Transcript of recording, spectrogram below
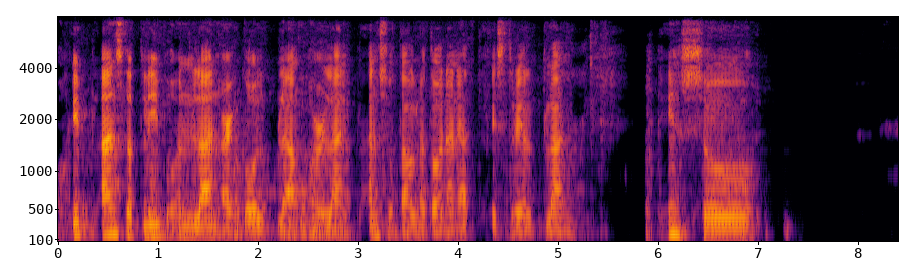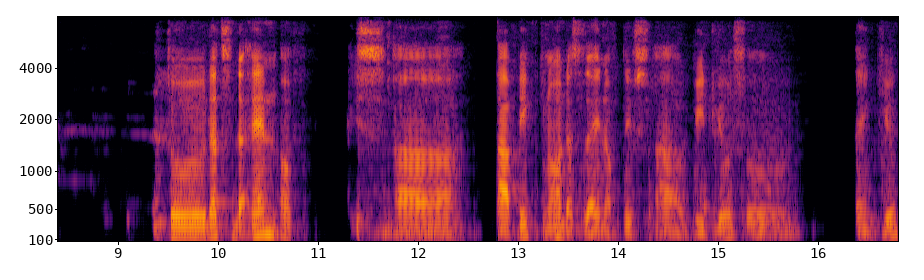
Okay, plants that live on land are called blank or land plants. So tawag na to na terrestrial plant. Okay, so so that's the end of this uh topic no that's the end of this uh, video so thank you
